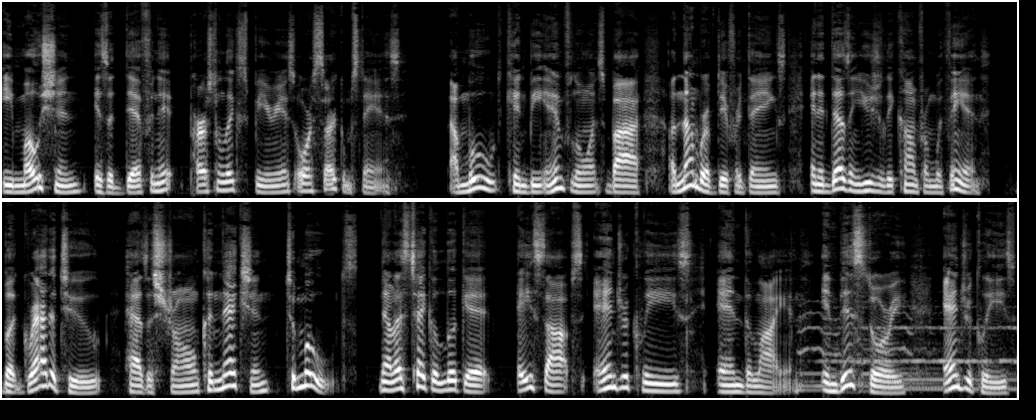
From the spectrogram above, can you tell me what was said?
Emotion is a definite personal experience or circumstance. A mood can be influenced by a number of different things, and it doesn't usually come from within. But gratitude has a strong connection to moods. Now, let's take a look at Aesop's Androcles and the Lion. In this story, Androcles,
